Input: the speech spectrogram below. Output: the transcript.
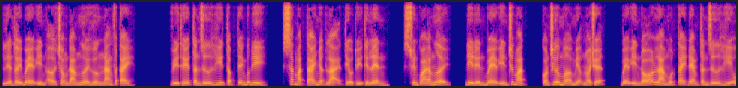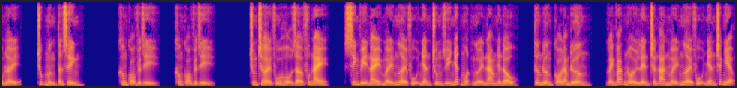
liền thấy bề ỉn ở trong đám người hướng nàng phất tay. Vì thế Tần Dư Hi tập tễnh bước đi, sắc mặt tái nhợt lại tiểu tụy tiến lên, xuyên qua đám người, đi đến bề ỉn trước mặt, còn chưa mở miệng nói chuyện, bề ỉn đó là một tay đem Tần Dư Hi ôm lấy, chúc mừng tấn sinh. Không có việc gì, không có việc gì. Trung trời phù hộ giờ phút này, sinh vì này mấy người phụ nhân chung duy nhất một người nam nhân đâu, tương đương có đảm đương, gánh vác nổi lên chấn an mấy người phụ nhân trách nhiệm,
